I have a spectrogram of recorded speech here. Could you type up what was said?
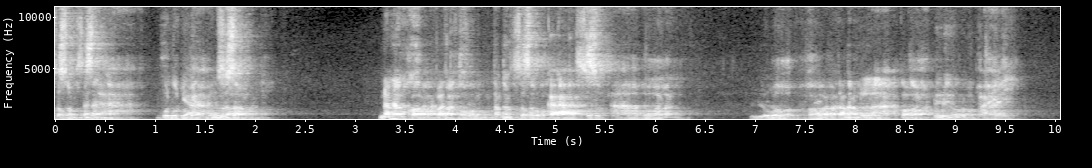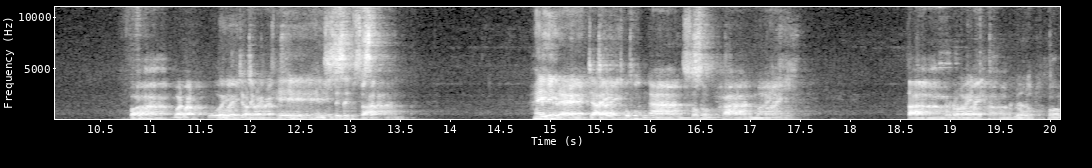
สมสนาบุญญานุสรณ์นครปฐมต้องโศกาสุอาวรณ์หลวงพ่อต้องลาก่อนด้วยโรคภัยฝากวัดห้วยจระเข้ให้สืบสาร ให้แรงใจทุกงานสมภารใหม่ ตามรอยธรรมหลวงพ่อ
